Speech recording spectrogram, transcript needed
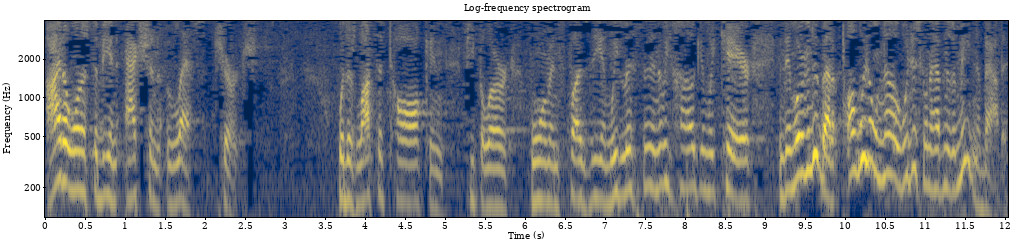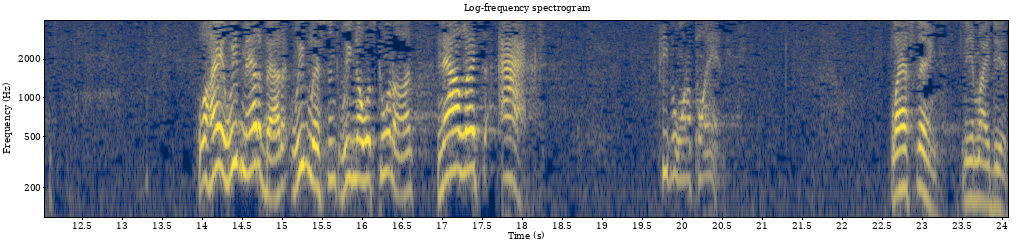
I don't want us to be an action-less church where there's lots of talk and people are warm and fuzzy and we listen and we hug and we care. And then what are we going to do about it? Oh, we don't know. We're just going to have another meeting about it. Well, hey, we've met about it. We've listened. We know what's going on. Now let's act. People want a plan. Last thing Nehemiah did.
